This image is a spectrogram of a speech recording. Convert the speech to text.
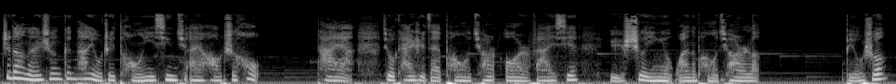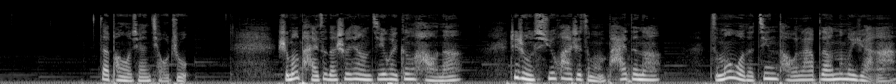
知道男生跟他有这同一兴趣爱好之后，他呀就开始在朋友圈偶尔发一些与摄影有关的朋友圈了，比如说，在朋友圈求助。什么牌子的摄像机会更好呢？这种虚化是怎么拍的呢？怎么我的镜头拉不到那么远啊？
